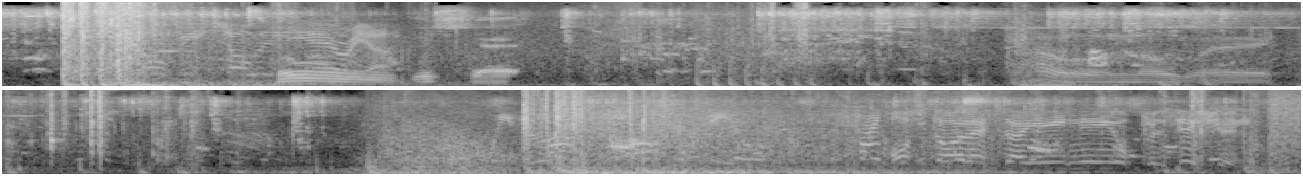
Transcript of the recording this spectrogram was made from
UAV in the Ooh, area. good shot. Oh, no way. We've lost half the field. Hostile SAE near your position.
